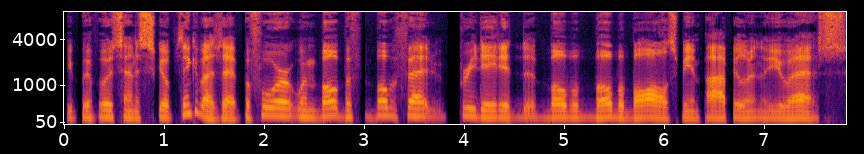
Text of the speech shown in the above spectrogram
He puts on a scope. Think about that. Before, when Boba, Boba Fett predated Boba, Boba Balls being popular in the U.S.,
